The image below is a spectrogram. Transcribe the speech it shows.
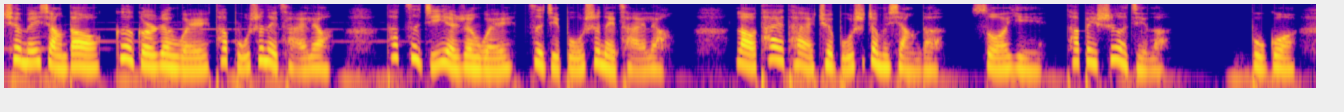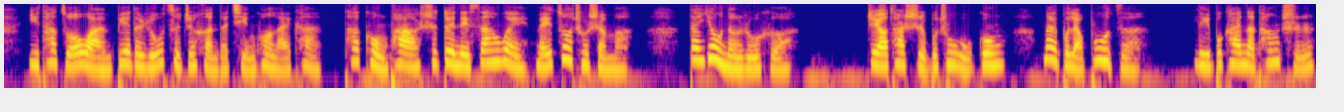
却没想到，个个认为他不是那材料，他自己也认为自己不是那材料。老太太却不是这么想的，所以她被设计了。不过，以他昨晚憋得如此之狠的情况来看，他恐怕是对那三位没做出什么，但又能如何？只要他使不出武功，迈不了步子，离不开那汤池，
